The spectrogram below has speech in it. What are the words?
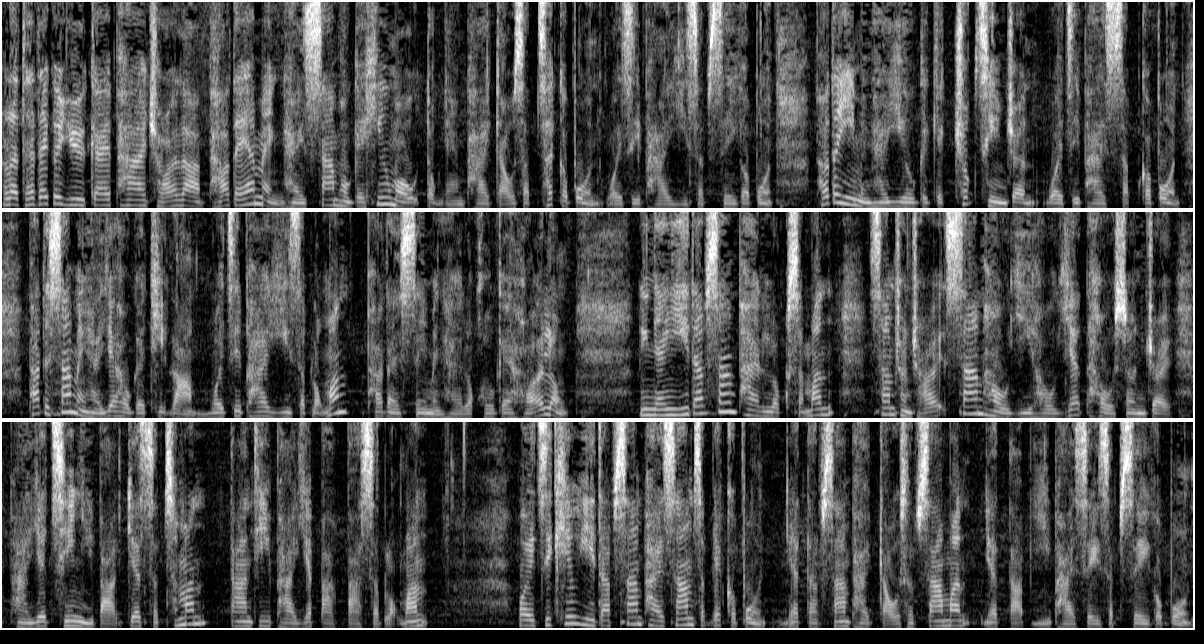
好啦，睇睇個預計派彩啦。跑第一名係三號嘅囂舞，獨贏派九十七個半，位置派二十四個半。跑第二名係二號嘅極速前進，位置派十個半。跑第三名係一號嘅鐵藍，位置派二十六蚊。跑第四名係六號嘅海龍，連贏二搭三派六十蚊。三重彩三號、二號、一號順序派一千二百一十七蚊，單 T 派一百八十六蚊。位置 Q 二搭三派三十一個半，一搭三派九十三蚊，一搭二派四十四個半。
